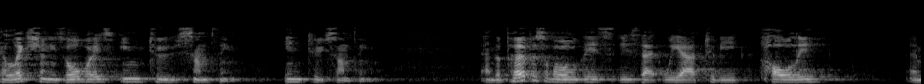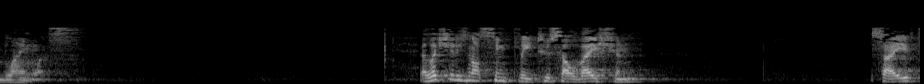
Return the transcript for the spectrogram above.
election is always into something, into something. And the purpose of all this is that we are to be holy and blameless. Election is not simply to salvation, saved,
